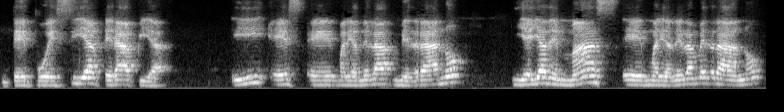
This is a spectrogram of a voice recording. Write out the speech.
de Poesía Terapia y es eh, Marianela Medrano. Y ella además, eh, Marianela Medrano,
